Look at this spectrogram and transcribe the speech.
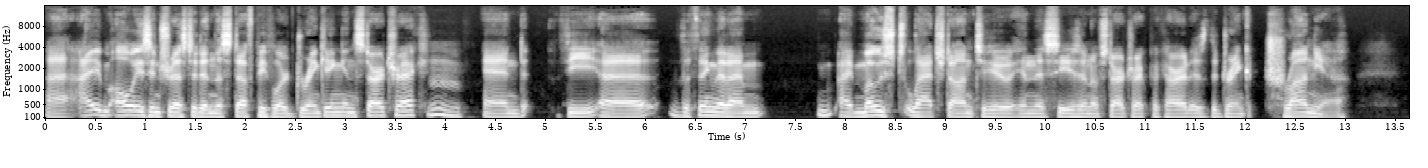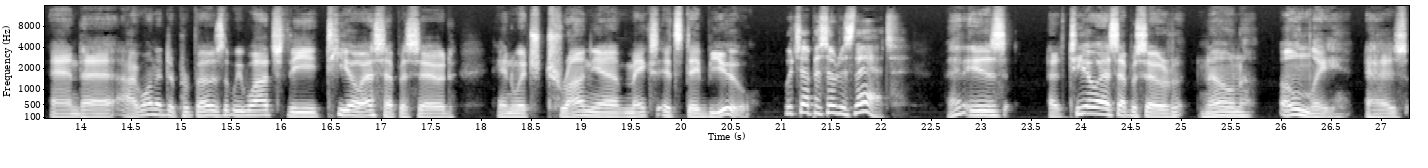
Uh, I'm always interested in the stuff people are drinking in Star Trek, mm. and the uh, the thing that I'm I most latched onto in this season of Star Trek Picard is the drink Tranya. And uh, I wanted to propose that we watch the TOS episode in which Tranya makes its debut. Which episode is that? That is a TOS episode known only as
